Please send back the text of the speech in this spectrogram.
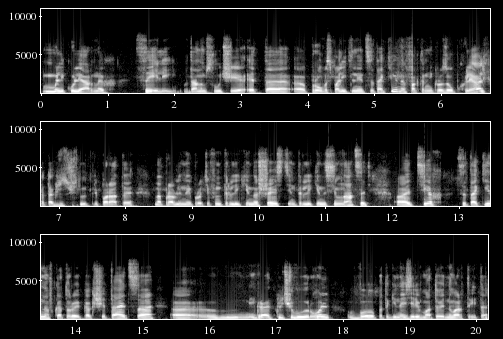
молекулярных целей. В данном случае это э, провоспалительные цитокины, фактор некроза опухоли альфа. Также существуют препараты, направленные против интерлейкина 6, интерлейкина 17, тех цитокинов, которые, как считается, играют ключевую роль в патогенезе ревматоидного артрита.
